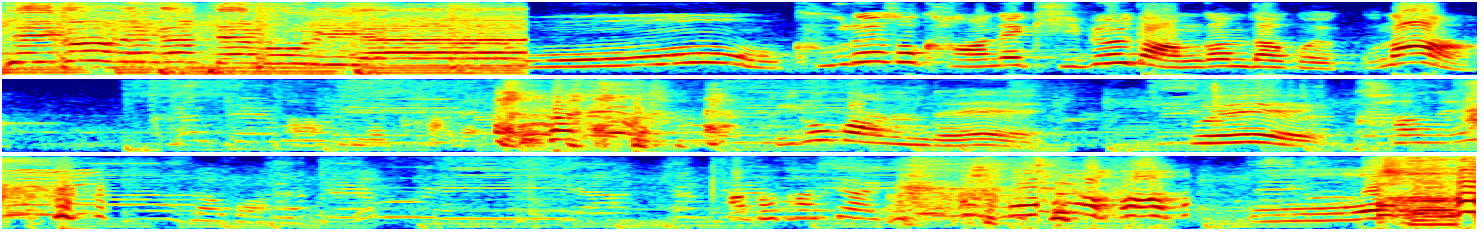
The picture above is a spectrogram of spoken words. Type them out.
기고는 참 때문이야 오, 그래서 간에 기별도 안 간다고 했구나? 아, 근데 간에 위로 가는데 왜 간에 간다고 하는 거지? 아, 나 다시 할게. 오,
